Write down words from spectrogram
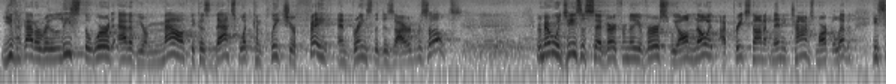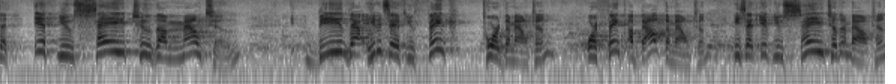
You've got to release the Word out of your mouth because that's what completes your faith and brings the desired results. Remember what Jesus said, very familiar verse. We all know it. I preached on it many times, Mark 11. He said, If you say to the mountain, be thou, he didn't say if you think toward the mountain or think about the mountain. He said, If you say to the mountain,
